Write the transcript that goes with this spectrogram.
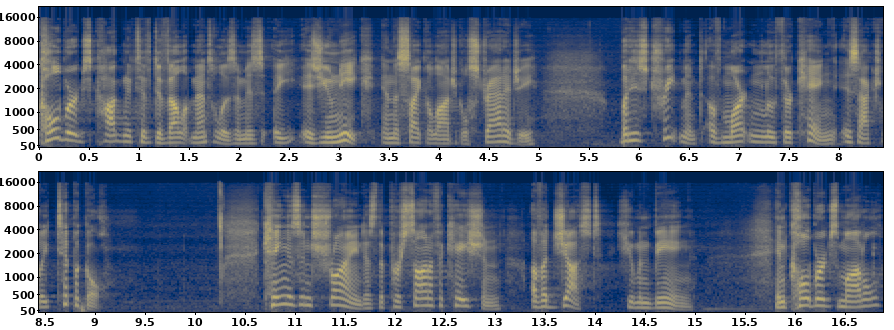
Kohlberg's cognitive developmentalism is, uh, is unique in the psychological strategy, but his treatment of Martin Luther King is actually typical. King is enshrined as the personification of a just human being. In Kohlberg's model,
